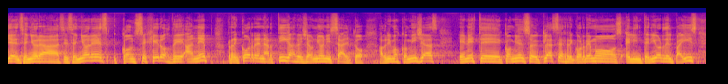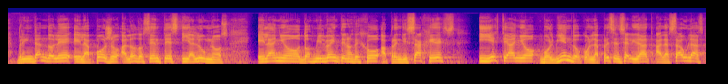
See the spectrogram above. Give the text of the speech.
Bien, señoras y señores, consejeros de ANEP recorren Artigas, Bella Unión y Salto. Abrimos comillas, en este comienzo de clases recorremos el interior del país brindándole el apoyo a los docentes y alumnos. El año 2020 nos dejó aprendizajes y este año volviendo con la presencialidad a las aulas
